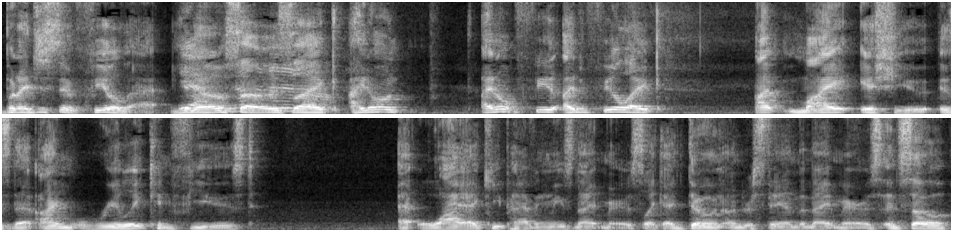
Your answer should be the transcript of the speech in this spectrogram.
but I just didn't feel that, you Yeah, know. no, so no, it's no, no. like I don't, I don't feel. I feel like I my issue is that I'm really confused at why I keep having these nightmares. Like I don't understand the nightmares, and so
